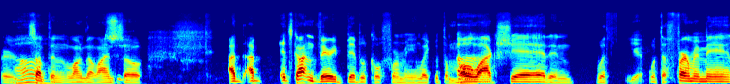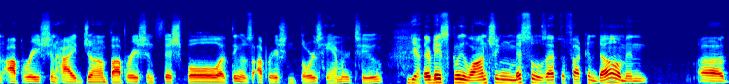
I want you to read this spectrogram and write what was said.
or Oh. something along that line So- so I, I it's gotten very biblical for me like with the moloch shit and with Uh. Yeah. with the firmament operation high jump operation fishbowl i think it was operation thor's hammer too yeah they're yeah. basically launching missiles at the fucking dome and uh there's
